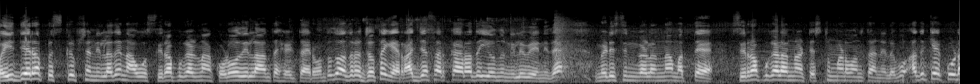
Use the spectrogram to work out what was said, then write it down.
ವೈದ್ಯರ ಪ್ರಿಸ್ಕ್ರಿಪ್ಷನ್ ಇಲ್ಲದೆ ನಾವು ಸಿರಪ್ಗಳನ್ನ ಕೊಡೋದಿಲ್ಲ ಅಂತ ಹೇಳ್ತಾ ಇರುವಂಥದ್ದು. ಅದರ ಜೊತೆಗೆ ರಾಜ್ಯ ಸರ್ಕಾರದ ಈ ಒಂದು ನಿಲುವು ಏನಿದೆ? ಮೆಡಿಸಿನ್ಗಳನ್ನು ಮತ್ತೆ ಸಿರಪ್ಗಳನ್ನು ಟೆಸ್ಟ್ ಮಾಡುವಂಥ ನಿಲುವು. ಅದಕ್ಕೆ ಕೂಡ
